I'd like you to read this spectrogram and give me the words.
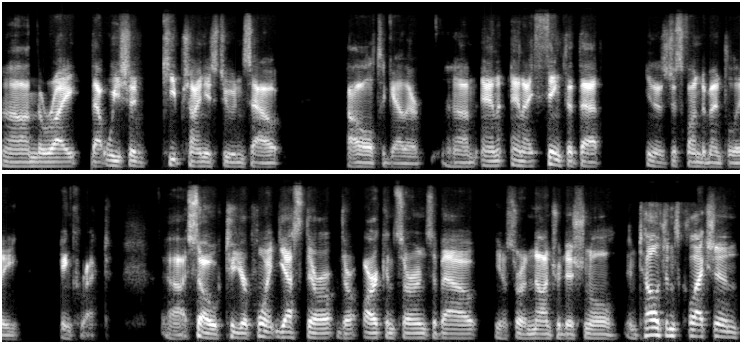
on the right that we should keep Chinese students out altogether, um, and and I think that that you know is just fundamentally incorrect. Uh, so to your point, yes, there are, there are concerns about you know sort of non-traditional intelligence collection.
